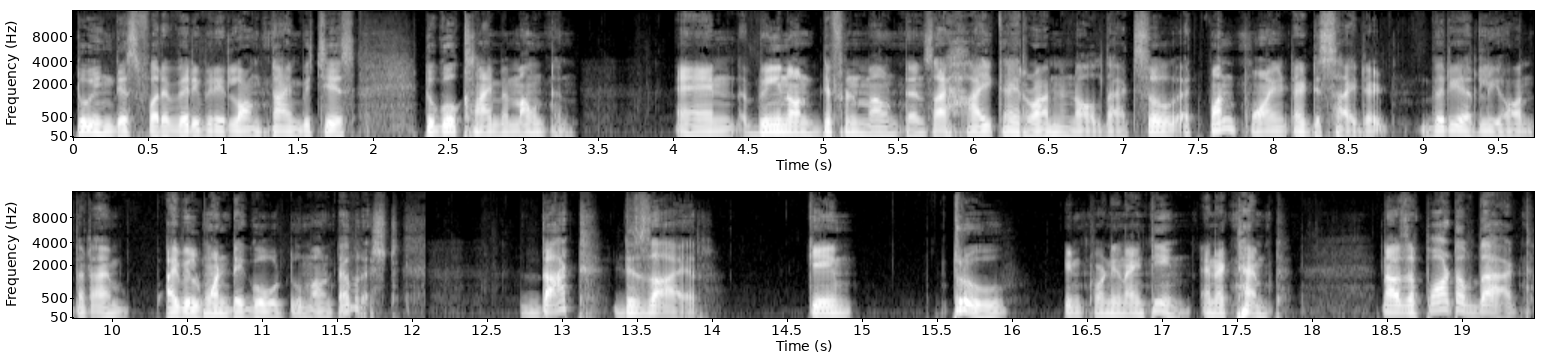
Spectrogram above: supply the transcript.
doing this for a very, very long time, which is to go climb a mountain. And being on different mountains, I hike, I run, and all that. So at one point, I decided very early on that I'm, I will one day go to Mount Everest. That desire came true in 2019, an attempt. Now, as a part of that,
